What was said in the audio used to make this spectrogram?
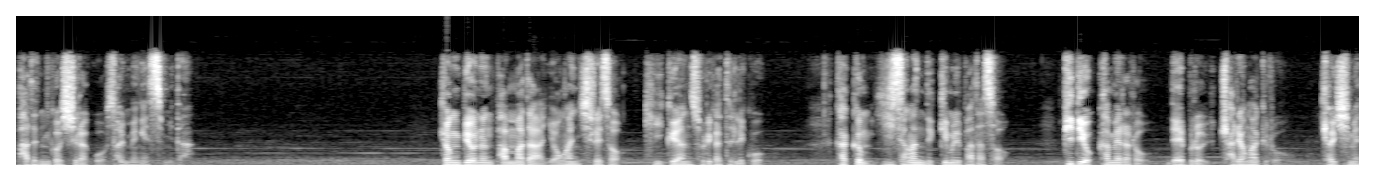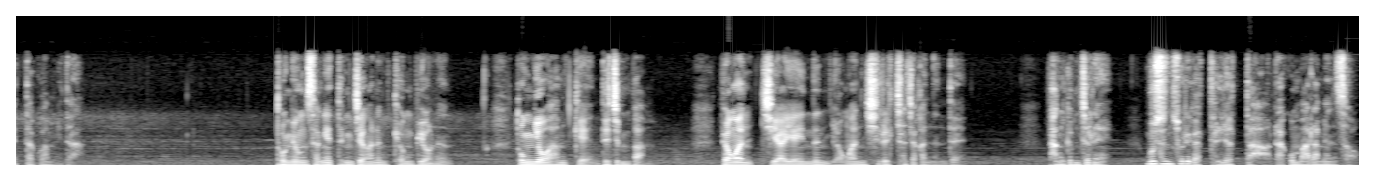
받은 것이라고 설명했습니다. 경비원은 밤마다 영안실에서 기괴한 소리가 들리고 가끔 이상한 느낌을 받아서 비디오 카메라로 내부를 촬영하기로 결심했다고 합니다. 동영상에 등장하는 경비원은 동료와 함께 늦은 밤 병원 지하에 있는 영안실을 찾아갔는데 방금 전에 무슨 소리가 들렸다라고 말하면서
